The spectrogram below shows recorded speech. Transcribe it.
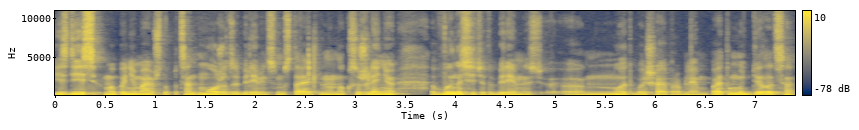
И здесь мы понимаем, что пациент может забеременеть самостоятельно, но, к сожалению, выносить эту беременность, э, ну, это большая проблема. Поэтому делается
